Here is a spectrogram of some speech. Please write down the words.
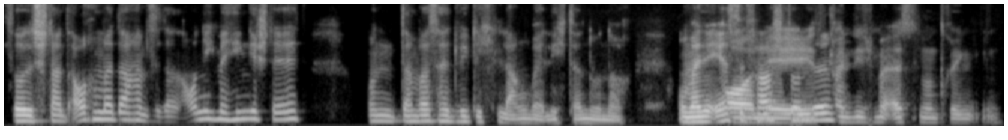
so, das stand auch immer da, haben sie dann auch nicht mehr hingestellt und dann war es halt wirklich langweilig dann nur noch. Und meine erste oh, nee, Fahrstunde. jetzt kann ich nicht mehr essen und trinken.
